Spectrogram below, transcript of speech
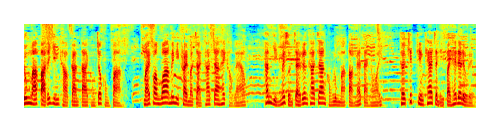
ลุงหมาป่าได้ยินข่าวการตายของเจ้าของฟาร์มหมายความว่าไม่มีใครมาจ่ายค่าจ้างให้เขาแล้ว ท่านหญิงไม่สนใจเรื่องค่าจ้างของลุงหมาป่าแม้แต่น้อย เธอคิดเพียงแค่จะหนีไปให้ได้เร็ว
